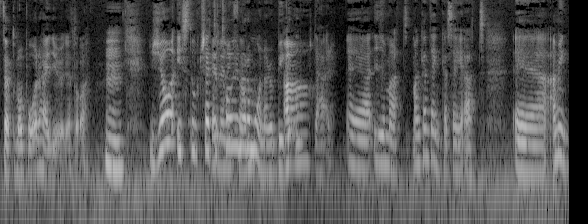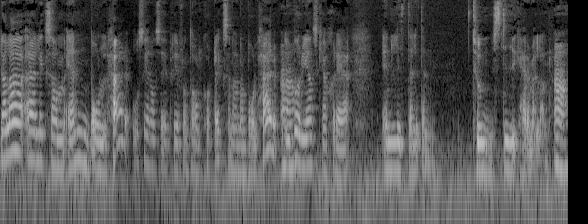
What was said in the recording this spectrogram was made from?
stöter man på det här djuret då. Mm. Ja, i stort sett. Det tar ju liksom- några månader att bygga Ja. upp det här. Eh, I och med att man kan tänka sig att eh, amygdala är liksom en boll här och sedan så är prefrontalkortex en annan boll här. Och I början så kanske det är en liten, liten tunn stig här emellan. Ja.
